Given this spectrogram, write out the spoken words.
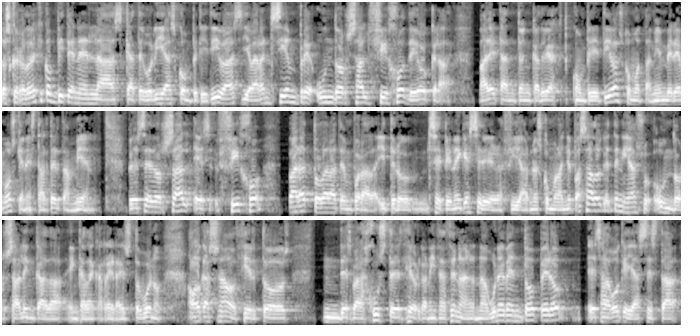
Los corredores que compiten en las categorías competitivas llevarán siempre un dorsal fijo de ocra, ¿vale? Tanto en categorías competitivas como también veremos que en starter también. Pero ese dorsal es fijo para toda la temporada y te lo, se tiene que serigrafiar. No es como el año pasado que tenías un dorsal en cada, en cada carrera. Esto, bueno, ha ocasionado ciertos desbarajustes de organización en algún evento, pero es algo que ya se está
